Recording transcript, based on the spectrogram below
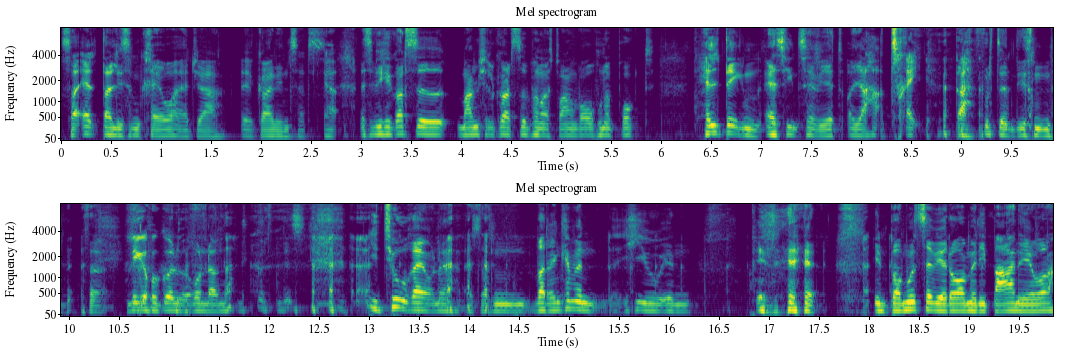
Så alt, der ligesom kræver, at jeg øh, gør en indsats. Ja. Altså vi kan godt sidde, mig og Michelle kan godt sidde på en restaurant, hvor hun har brugt halvdelen af sin serviet, og jeg har tre, der er fuldstændig sådan, altså, Ligger på gulvet rundt om dig. i turevne. Altså sådan, hvordan kan man hive en, en, en bomuldserviet over med de bare næver?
